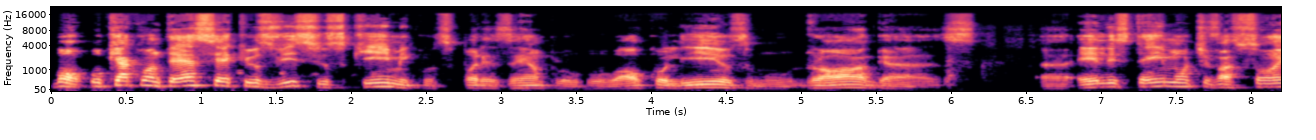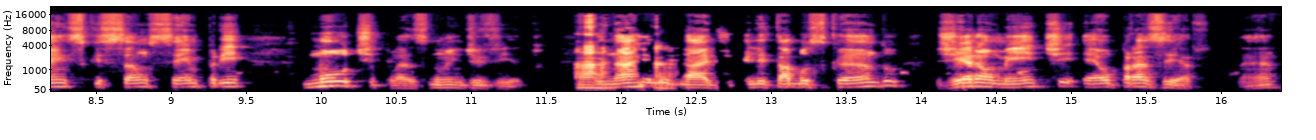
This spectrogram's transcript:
Bom, o que acontece é que os vícios químicos, por exemplo, o alcoolismo, drogas, ah, eles têm motivações que são sempre múltiplas no indivíduo. Ah, E, na realidade, que ele está buscando, geralmente, é o prazer. Né?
